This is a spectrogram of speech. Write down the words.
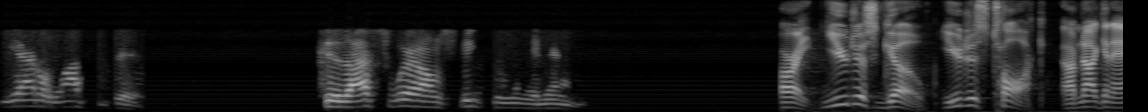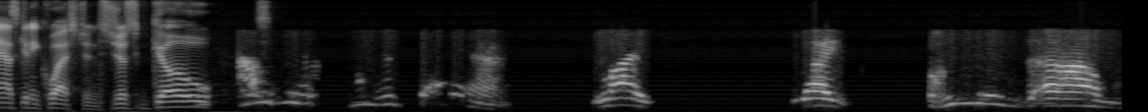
Seattle, Washington? Because I swear I'm speaking right now. all right, you just go. You just talk. I'm not going to ask any questions. Just go. I'm just, I'm just saying, like, like, who is um?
